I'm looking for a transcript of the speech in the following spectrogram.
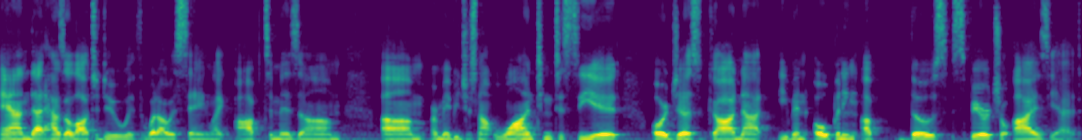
and that has a lot to do with what I was saying, like optimism, um, or maybe just not wanting to see it, or just God not even opening up those spiritual eyes yet.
